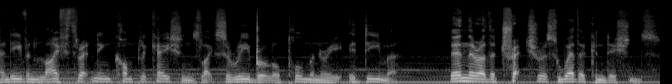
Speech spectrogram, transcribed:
and even life-threatening complications like cerebral or pulmonary edema. Then there are the treacherous weather conditions.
